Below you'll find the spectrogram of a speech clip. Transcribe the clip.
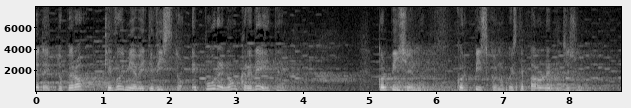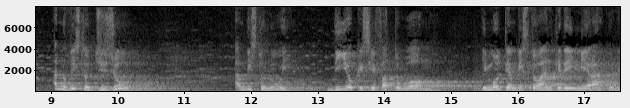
ho detto però che voi mi avete visto, eppure non credete. colpiscono queste parole di Gesù. Hanno visto Gesù, hanno visto Lui, Dio che si è fatto uomo. In molti hanno visto anche dei miracoli,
